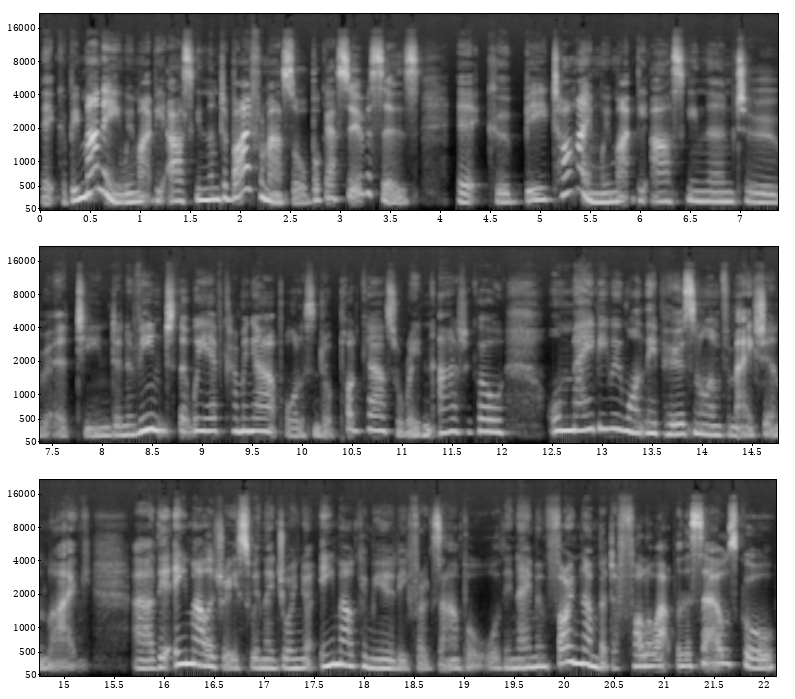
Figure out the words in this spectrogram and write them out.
that could be money. We might be asking them to buy from us or book our services. It could be time. We might be asking them to attend an event that we have coming up, or listen to a podcast, or read an article. Or maybe we want their personal information, like uh, their email address when they join your email community, for example, or their name and phone number to follow up with a sales call.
